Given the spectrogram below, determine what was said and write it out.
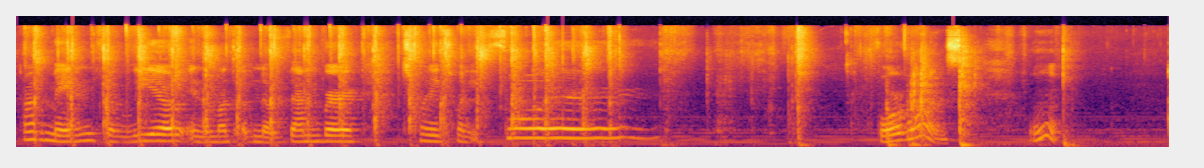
Got the Maiden for Leo in the month of November 2024. Four of Wands. Ooh.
